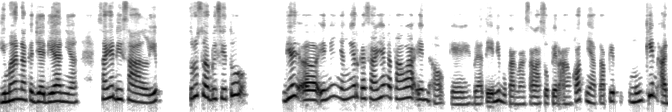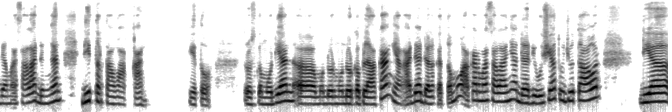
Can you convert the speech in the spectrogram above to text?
"Gimana kejadiannya?" "Saya disalib, terus habis itu dia, eee, ini nyengir ke saya ngetawain." "Oke, berarti ini bukan masalah supir angkotnya, tapi mungkin ada masalah dengan ditertawakan." Gitu. Terus kemudian, mundur-mundur ke belakang yang ada adalah ketemu akar masalahnya ada di usia 7 tahun, dia,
